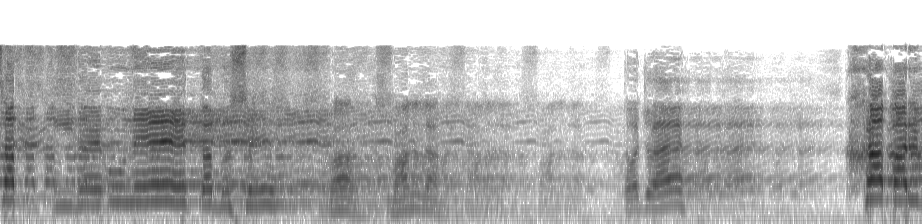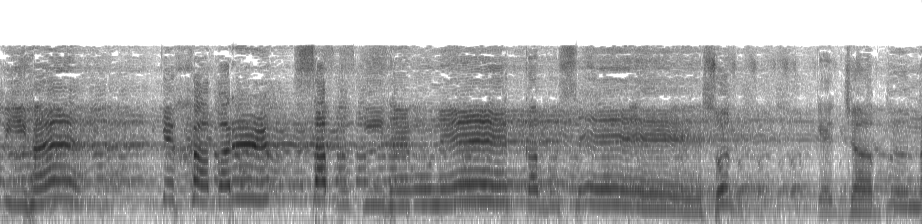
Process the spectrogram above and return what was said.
सब की है उन्हें कब से। वाह सुभान अल्लाह तवज्जो है। खबर भी है कि खबर सब की है उन्हें कब से। सुन कि जब न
